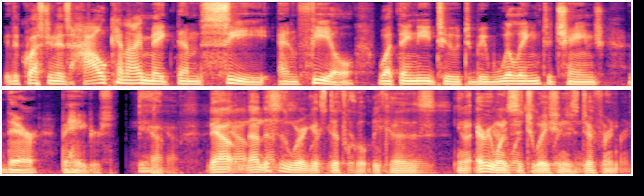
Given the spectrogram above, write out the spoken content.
the question is, how can I make them see and feel what they need to to be willing to change their behaviors? Yeah. Now, now this is where it gets difficult because you know everyone's situation is different.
